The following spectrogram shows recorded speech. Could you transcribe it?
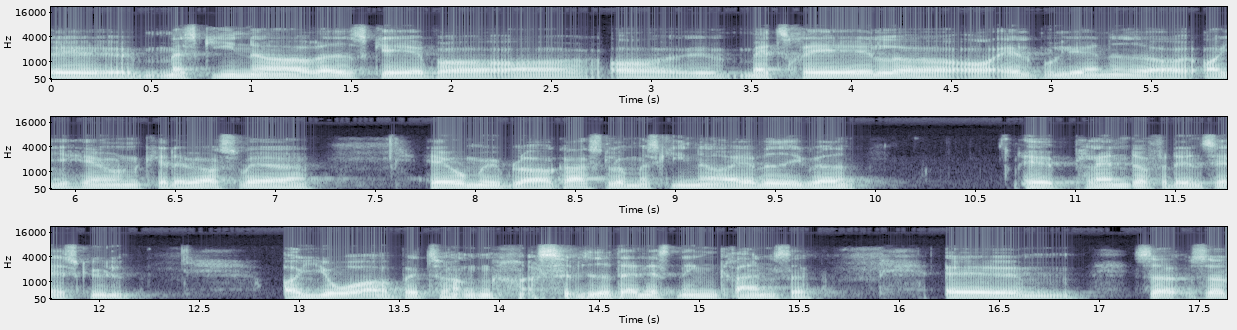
øh, maskiner og redskaber og, og øh, materialer og, og alt muligt andet. Og, og i haven kan det også være havemøbler og græslåmaskiner og jeg ved ikke hvad. Øh, planter for den sags skyld. Og jord og beton og så videre. Der er næsten ingen grænser. Øh, så, så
